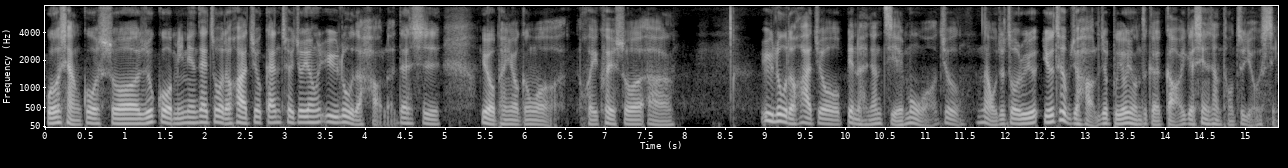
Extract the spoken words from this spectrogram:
我有想过说，如果明年再做的话，就干脆就用预录的好了。但是又有朋友跟我回馈说，呃，预录的话就变得很像节目哦，就那我就做 YouTube 就好了，就不用用这个搞一个线上同志游行。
